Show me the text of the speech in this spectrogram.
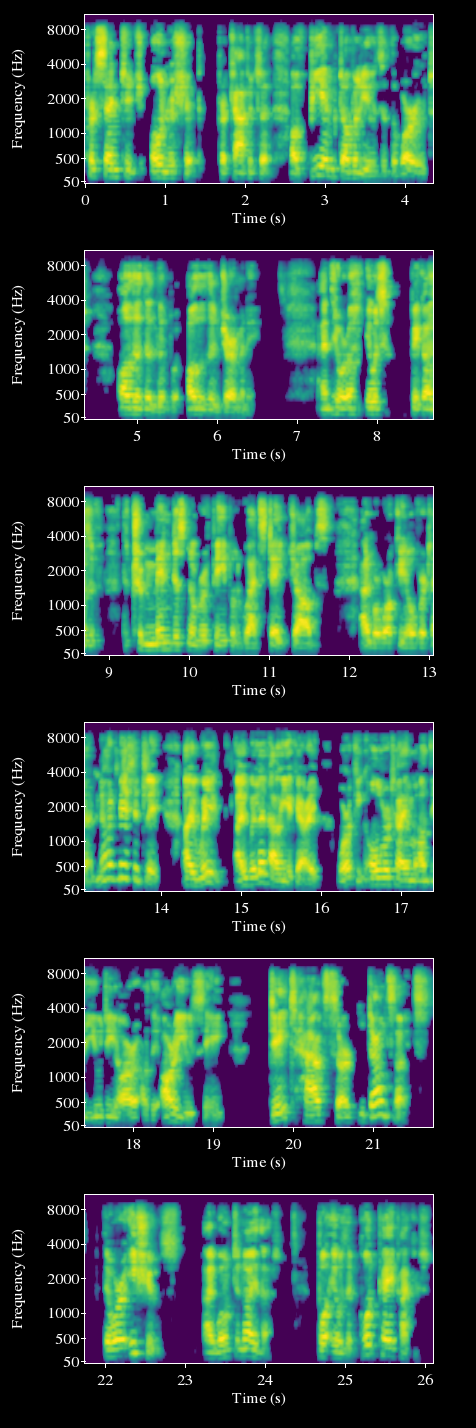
percentage ownership per capita of BMWs in the world, other than the other than Germany, and they were it was because of the tremendous number of people who had state jobs and were working overtime. Now, admittedly, I will I will allow you, Gary, working overtime on the UDR or the RUC did have certain downsides. There were issues. I won't deny that. But it was a good pay package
